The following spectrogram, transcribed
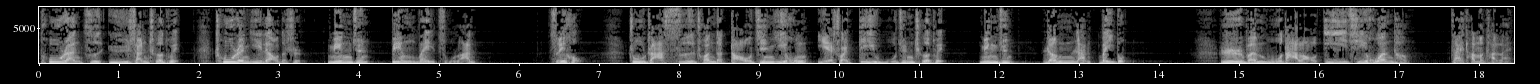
突然自玉山撤退。出人意料的是，明军并未阻拦。随后。驻扎四川的岛津义弘也率第五军撤退，明军仍然未动。日本五大佬一齐欢腾，在他们看来，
